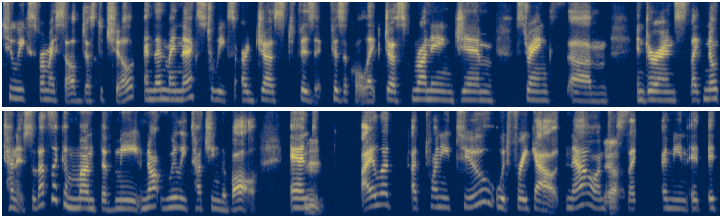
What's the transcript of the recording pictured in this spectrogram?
two weeks for myself just to chill. And then my next two weeks are just physic, physical, like just running, gym, strength, um, endurance, like no tennis. So that's like a month of me not really touching the ball. And mm. Ajla at 22 would freak out. Now I'm yeah. just like, I mean, it, it,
